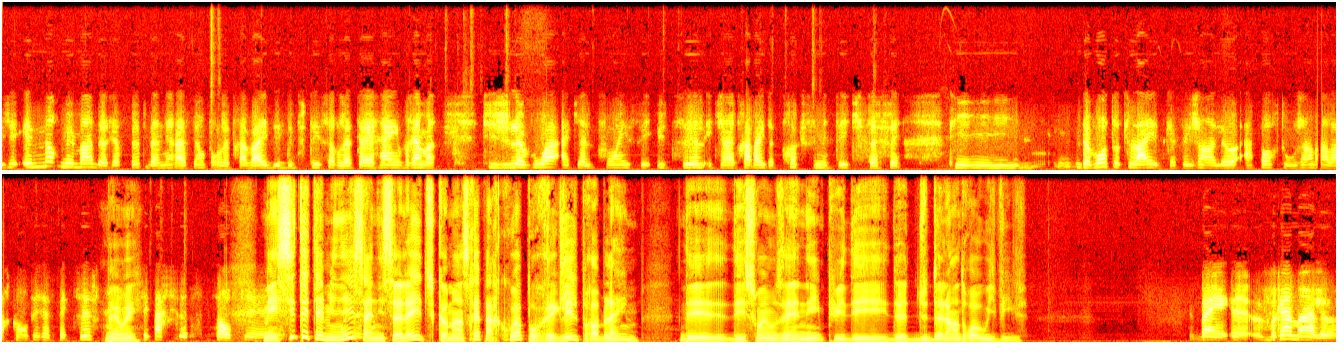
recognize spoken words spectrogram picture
J'ai énormément de respect et d'admiration pour le travail des députés sur le terrain, vraiment. Puis je le vois à quel point c'est utile et qu'il y a un travail de proximité qui se fait. Puis de voir toute l'aide que ces gens-là apportent aux gens dans leurs comtés respectifs, oui. c'est parfait. Mais si tu étais ministre, Annie Soleil, tu commencerais par quoi pour régler le problème? Des, soins aux aînés, puis des, de, de l'endroit où ils vivent? Ben euh, vraiment là,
